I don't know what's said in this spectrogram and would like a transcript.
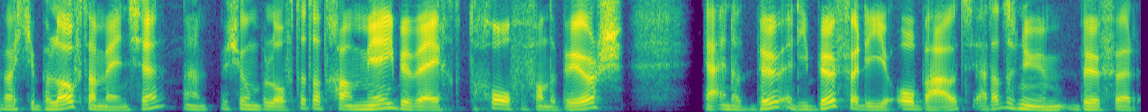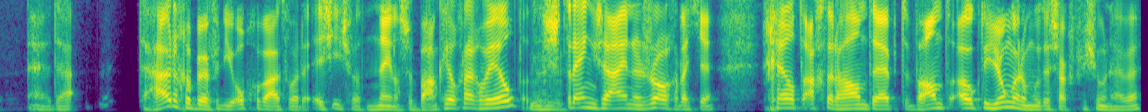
wat je belooft aan mensen, aan pensioenbelofte, dat dat gewoon meebeweegt op de golven van de beurs. Ja, en dat bu die buffer die je opbouwt, ja, dat is nu een buffer. Uh, de, de huidige buffer die opgebouwd wordt, is iets wat de Nederlandse bank heel graag wil. Dat is mhm. streng zijn en zorgen dat je geld achter de hand hebt. Want ook de jongeren moeten straks pensioen hebben.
